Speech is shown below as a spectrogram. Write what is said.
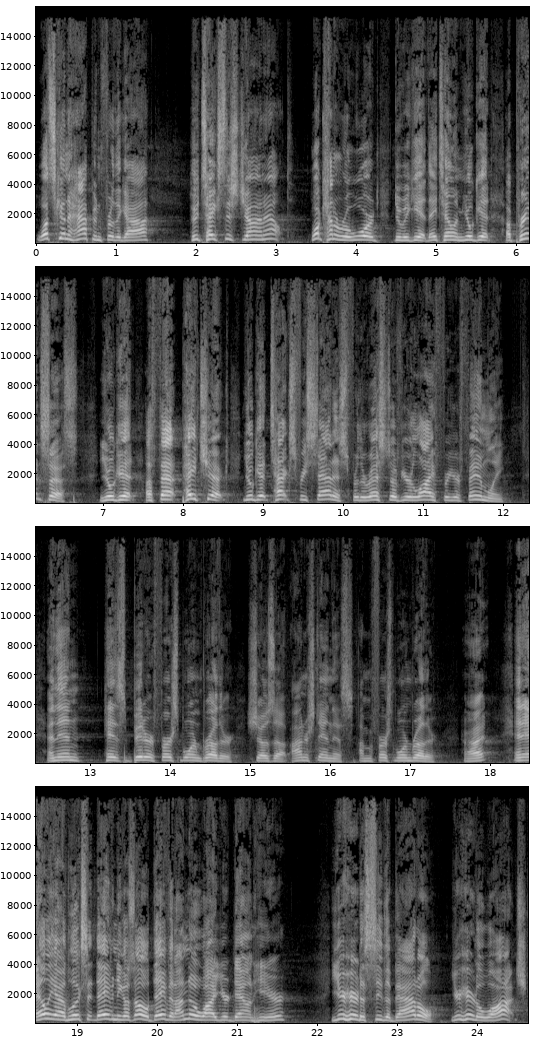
What's going to happen for the guy who takes this giant out? What kind of reward do we get? They tell him you'll get a princess, you'll get a fat paycheck, you'll get tax free status for the rest of your life for your family. And then his bitter firstborn brother shows up. I understand this. I'm a firstborn brother, all right? And Eliab looks at David and he goes, Oh, David, I know why you're down here. You're here to see the battle. You're here to watch.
